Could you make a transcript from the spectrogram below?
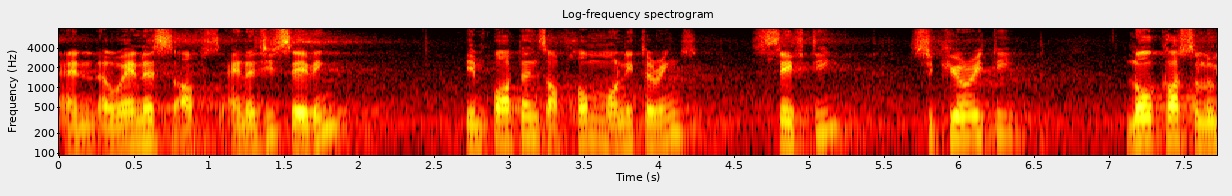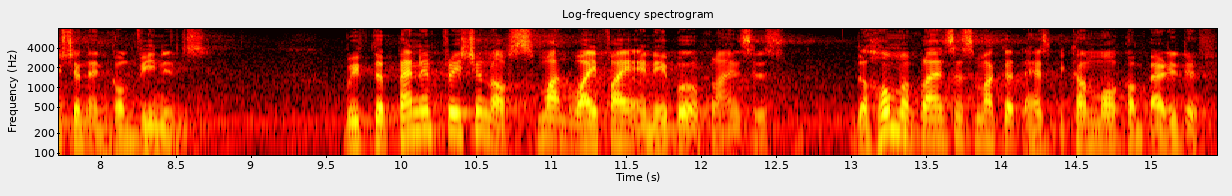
and awareness of energy saving, importance of home monitoring, safety, security, low-cost solution, and convenience. With the penetration of smart Wi-Fi enabled appliances, the home appliances market has become more competitive,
